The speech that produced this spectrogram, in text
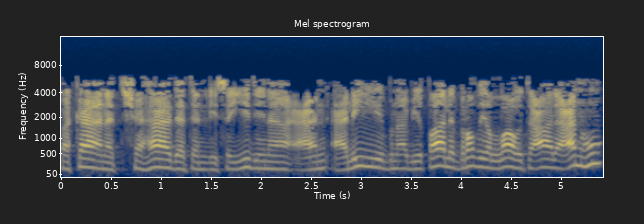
فكانت شهادة لسيدنا عن علي بن أبي طالب رضي الله تعالى عنه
